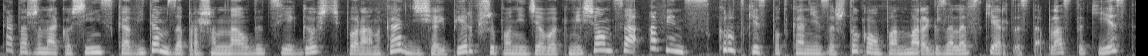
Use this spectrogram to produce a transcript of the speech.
Katarzyna Kosińska, witam, zapraszam na audycję Gość Poranka. Dzisiaj pierwszy poniedziałek miesiąca, a więc krótkie spotkanie ze sztuką. Pan Marek Zalewski, artysta plastyki, jest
